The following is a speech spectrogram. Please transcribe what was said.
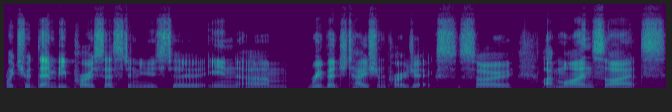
which would then be processed and used to in um, revegetation projects. So, like mine sites,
